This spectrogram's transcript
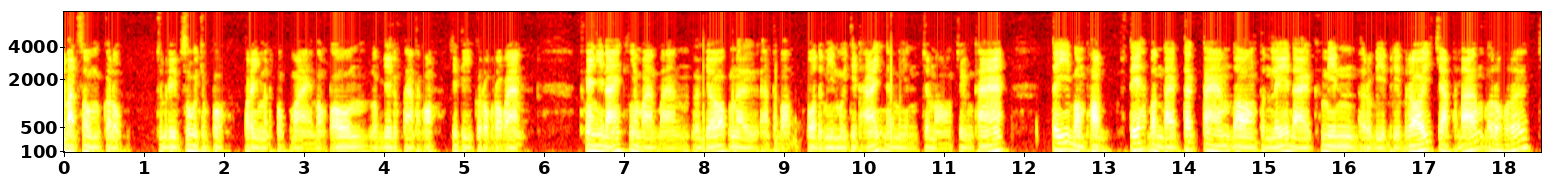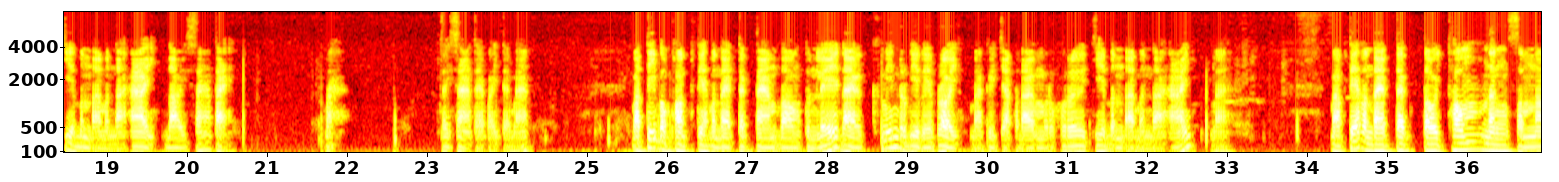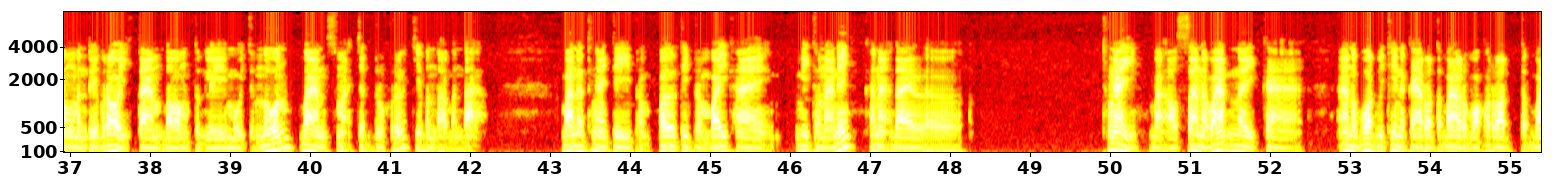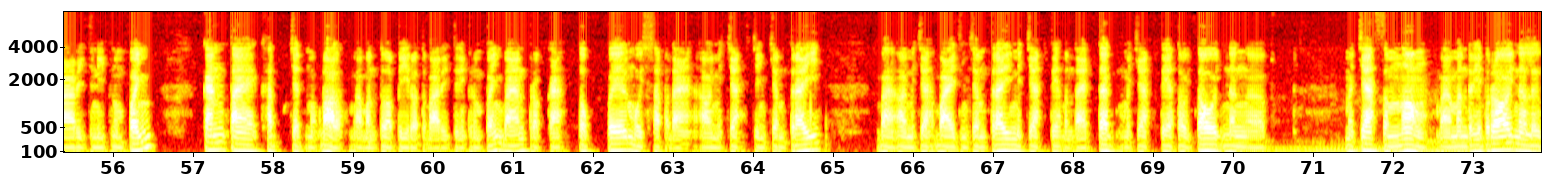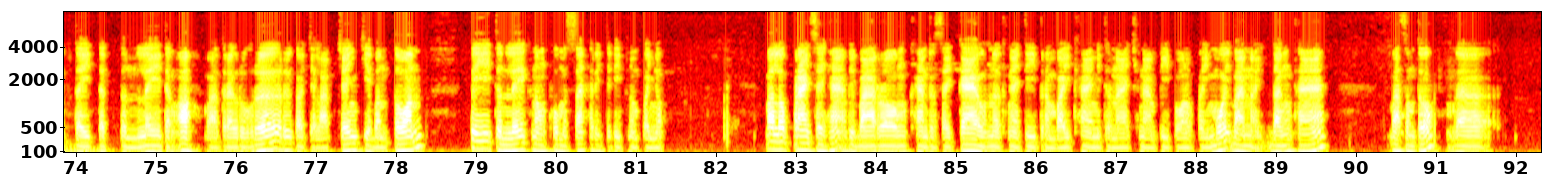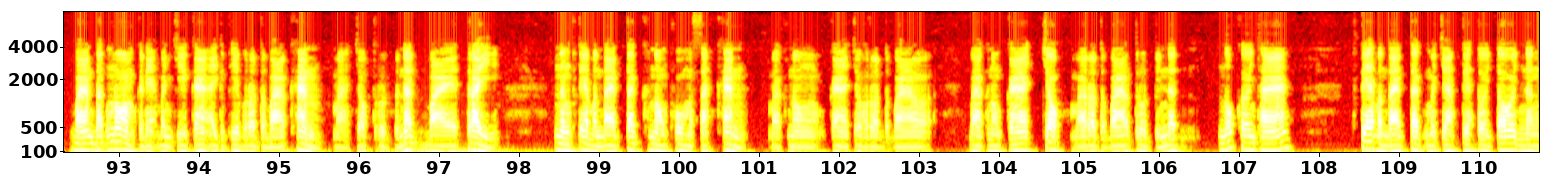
ខ្ញុំបាទសូមគោរពជម្រាបសួរចំពោះប្រិយមិត្តពុកម៉ែបងប្អូនលោកយាយលោកតាទាំងអស់ជាទីគោរពរាប់អានថ្ងៃនេះដែរខ្ញុំបានបានលើកយកនៅអត្ថបទព័ត៌មានមួយទៀតហើយដែលមានចំណងជើងថា ទីបំផុតផ្ទះបណ្ដែតទឹកតាមដងទន្លេដែលគ្មានរបៀបរៀបរយចាប់ផ្ដើមរស់រើជាបណ្ដាបណ្ដាហើយដោយសារតែបាទដោយសារតែអ្វីទៅបាទ បាត់ទីបំផុតផ្ទះបណ្ដែតទឹកតាមដងទន្លេដែលគ្មានរបៀបរៀបរយបាទគឺចាប់ផ្ដើមរុះរើជាបណ្ដាបណ្ដាហើយបាទបាទផ្ទះបណ្ដែតទឹកតូចធំនិងសំណង់មិនរៀបរយតាមដងទន្លេមួយចំនួន បានស្ម័គ្រចិត្តរុះរើជាបណ្ដាបណ្ដាបាននៅថ្ងៃទី7ទី8ខែមិថុនានេះខណៈដែលថ្ងៃបាទអសានវត្តនៃការ អនុវត្តវិធានការរដ្ឋបាលរបស់រដ្ឋបាលរាជធានីភ្នំពេញកាន់តែខិតជិតមកដល់បាទបន្ទាប់ពីរដ្ឋបាលរាជធានីភ្នំពេញបានប្រកាសទុកពេលមួយសប្តាហ៍ឲ្យម្ចាស់ចិញ្ចឹមត្រី បាទឲ្យម្ចាស់បាយចិញ្ចឹមត្រី ម្ចាស់ផ្ទះបណ្ដែតទឹកម្ចាស់ផ្ទះតូចតូចនិងម្ចាស់សំណង់បាទมันរៀបរយនៅលើផ្ទៃទឹកទន្លេទាំងអស់បាទត្រូវរុះរើឬក៏ចល័តចេញជាបន្ទាន់ពីទន្លេក្នុងភូមិសាស្ត្ររាជធានីភ្នំពេញនោះ បាទលោកប្រាជ្ញសីហៈអភិបាលរងខណ្ឌរសីកែវនៅថ្ងៃទី8ខែមិថុនាឆ្នាំ2021បានឲ្យដឹងថាបាទសំទោសបានដឹកនាំគណៈបញ្ជាការឯកភាពរដ្ឋបាលខណ្ឌបាទចុះត្រួតពិនិត្យបែត្រី និងផ្ទះបណ្ដែតទឹកក្នុងភូមិសាស្ត្រខណ្ឌបាទក្នុងការចុះរដ្ឋបាលបាទក្នុងការចុះបាទរដ្ឋបាលត្រួតពិនិត្យនោះឃើញថា ផ្ទះបណ្ដែតទឹកម្ចាស់ផ្ទះតូចតូចនិង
